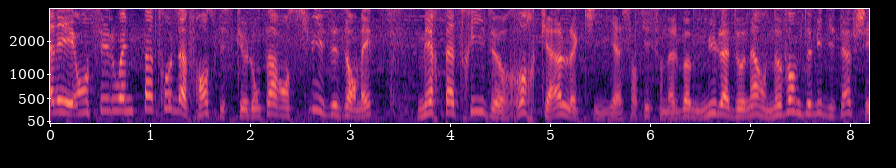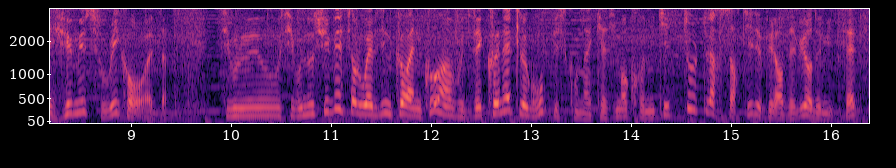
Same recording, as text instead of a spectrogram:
Allez, on s'éloigne pas trop de la France puisque l'on part en Suisse désormais. Mère patrie de Rorcal qui a sorti son album Muladonna en novembre 2019 chez Humus Records. Si vous, nous, suivez sur le webzine Korenko, hein, vous devez connaître le groupe puisqu'on a quasiment chroniqué toutes leurs sorties depuis leur début en 2007.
